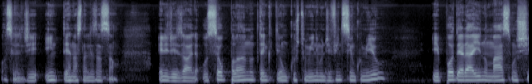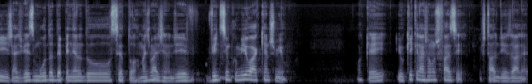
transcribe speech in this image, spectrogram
ou seja, de internacionalização. Ele diz, olha, o seu plano tem que ter um custo mínimo de 25 mil e poderá ir no máximo X. Às vezes muda dependendo do setor, mas imagina, de 25 mil a 500 mil. Ok? E o que, que nós vamos fazer? O Estado diz, olha,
